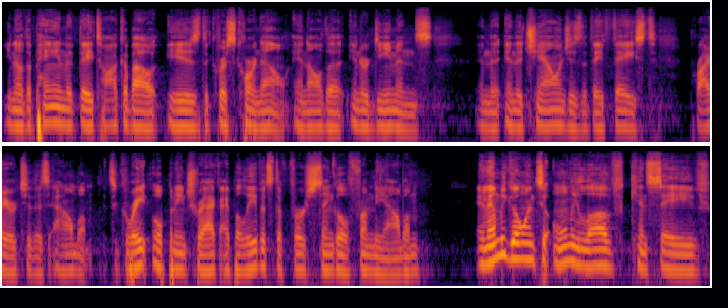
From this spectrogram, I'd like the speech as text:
you know the pain that they talk about is the Chris Cornell and all the inner demons and the and the challenges that they faced prior to this album. It's a great opening track. I believe it's the first single from the album. And then we go into Only Love Can Save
